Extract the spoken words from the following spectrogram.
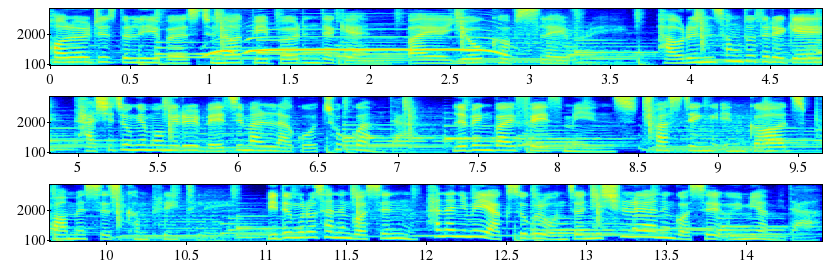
Paul urges believers to not be burdened again by a yoke of slavery. 바울은 성도들에게 다시 종의 멍에를 매지 말라고 촉구합니다. Living by faith means trusting in God's promises completely. 믿음으로 사는 것은 하나님의 약속을 온전히 신뢰하는 것을 의미합니다.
